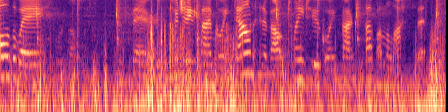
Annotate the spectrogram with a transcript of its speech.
All the way there. 285 going down and about 22 going back up on the last bit.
